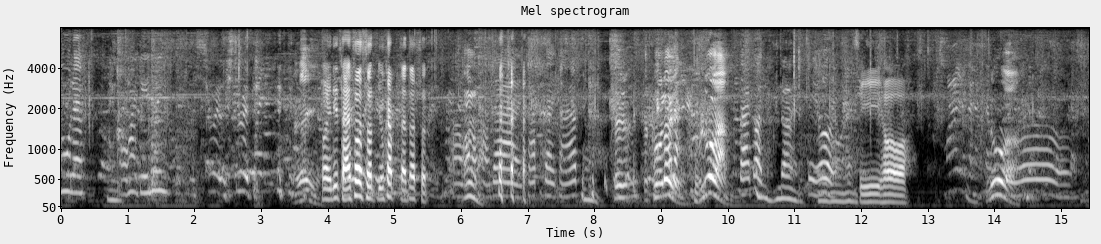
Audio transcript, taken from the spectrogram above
นู่นเลยเอาให้ทีนึงอะไรเฮ้ยนี่ถ่ายทอดสดอยู่ครับถ่ายทอดสดเอาเอาได้ครับได้ครับ เออตะโคเลยรั่ว ได้ก่อน ได้ สี่ห่อ สี่ห่อ รั่ว โอ้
